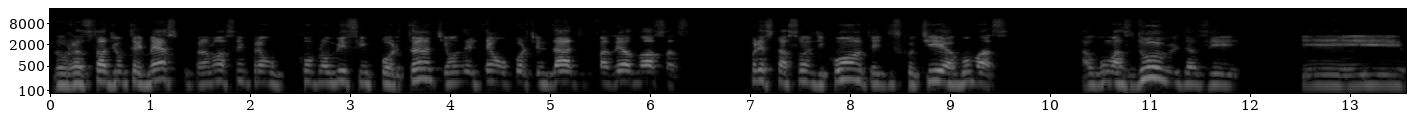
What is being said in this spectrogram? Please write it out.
do resultado de um trimestre, que para nós sempre é um compromisso importante, onde ele tem a oportunidade de fazer as nossas prestações de conta e discutir algumas, algumas dúvidas e, e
